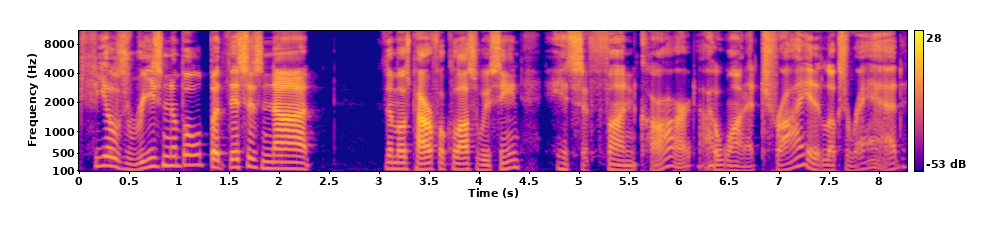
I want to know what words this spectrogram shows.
feels reasonable, but this is not the most powerful Colossal we've seen. It's a fun card. I want to try it. It looks rad.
